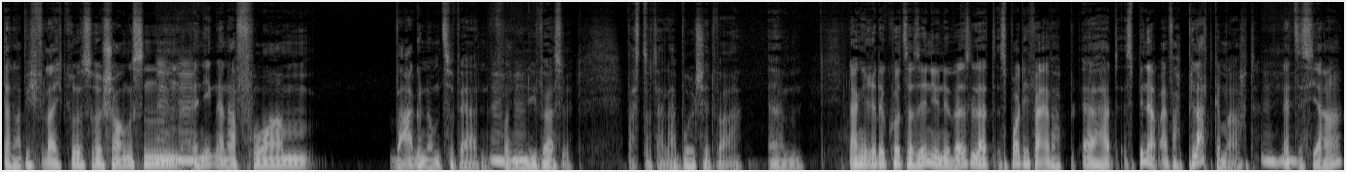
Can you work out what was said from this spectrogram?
dann habe ich vielleicht größere Chancen, Mhm. in irgendeiner Form wahrgenommen zu werden von Mhm. Universal. Was totaler Bullshit war. Ähm, lange Rede, kurzer Sinn. Universal hat Spotify einfach, äh, hat SpinUp einfach platt gemacht Mhm. letztes Jahr.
